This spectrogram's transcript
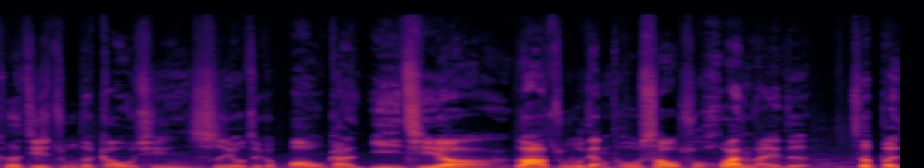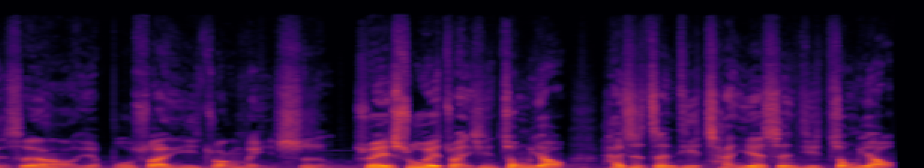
科技族的高薪是由这个爆肝以及啊蜡烛两头烧所换来的，这本身啊也不算一桩美事所以数位转型重要还是整体产业升级重要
